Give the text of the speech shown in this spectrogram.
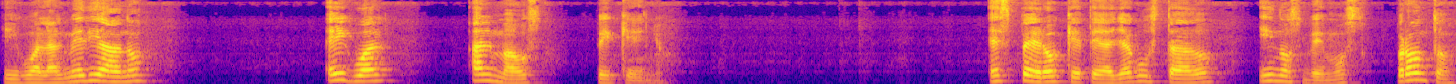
igual al mediano e igual al mouse pequeño. Espero que te haya gustado y nos vemos pronto.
